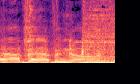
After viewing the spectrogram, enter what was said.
I've ever known.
